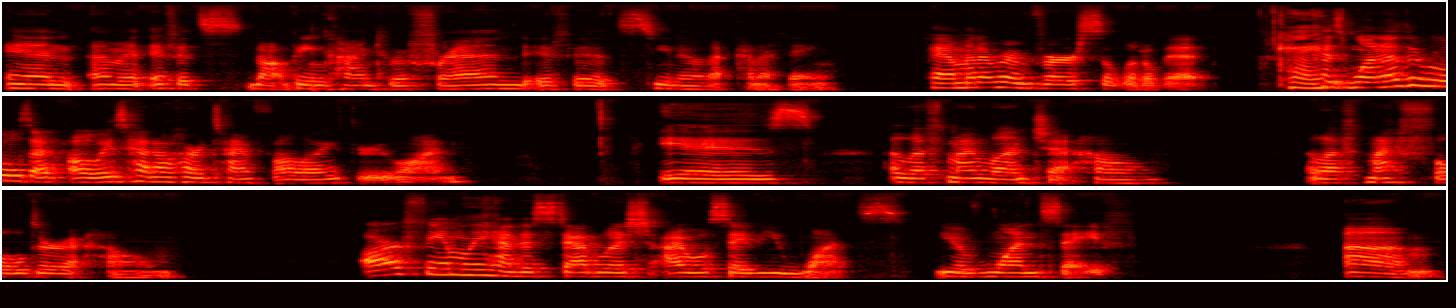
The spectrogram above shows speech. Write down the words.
And I mean, if it's not being kind to a friend, if it's, you know, that kind of thing. Okay, I'm going to reverse a little bit. Okay. Because one of the rules I've always had a hard time following through on is I left my lunch at home. I left my folder at home our family had established I will save you once. You have one save. Um,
